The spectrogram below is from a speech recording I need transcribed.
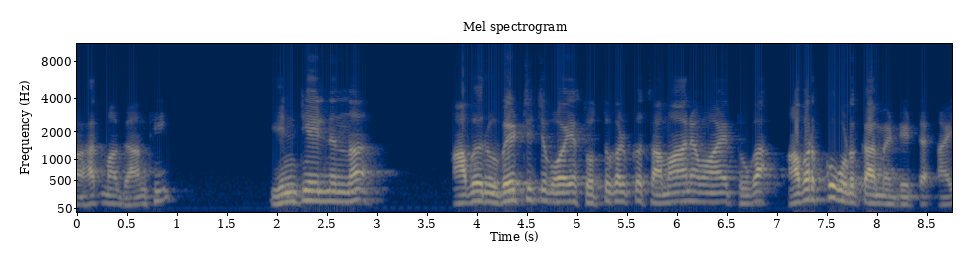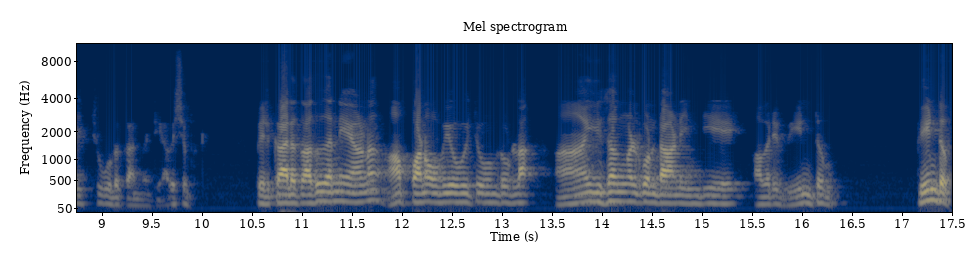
മഹാത്മാഗാന്ധി ഇന്ത്യയിൽ നിന്ന് അവരുപേക്ഷിച്ചു പോയ സ്വത്തുക്കൾക്ക് സമാനമായ തുക അവർക്ക് കൊടുക്കാൻ വേണ്ടിയിട്ട് അയച്ചു കൊടുക്കാൻ വേണ്ടി ആവശ്യപ്പെട്ടു. പിൽക്കാലത്ത് അത് തന്നെയാണ് ആ പണം ഉപയോഗിച്ചുകൊണ്ടുള്ള ആയുധങ്ങൾ കൊണ്ടാണ് ഇന്ത്യയെ അവർ വീണ്ടും വീണ്ടും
